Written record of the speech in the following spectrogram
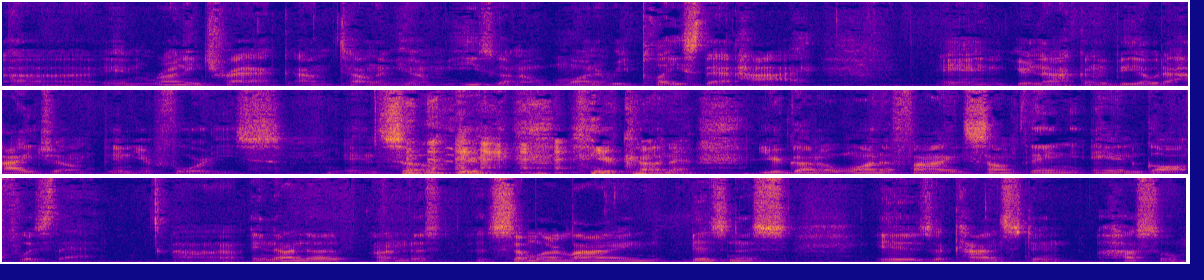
uh, in running track, I'm telling him he's going to want to replace that high. And you're not going to be able to high jump in your 40s and so you're, you're gonna you're gonna want to find something, and golf was that. Uh, and on the on the similar line, business is a constant hustle.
